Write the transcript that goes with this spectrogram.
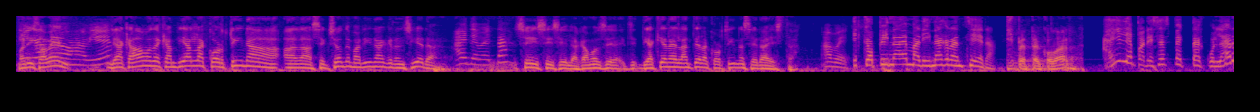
María Isabel, don Javier. le acabamos de cambiar la cortina a la sección de Marina Granciera. Ay, ¿de verdad? Sí, sí, sí, le acabamos de, de aquí en adelante la cortina será esta. A ver. ¿Y qué opina de Marina Granciera? Espectacular. Ay, ¿le parece espectacular?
